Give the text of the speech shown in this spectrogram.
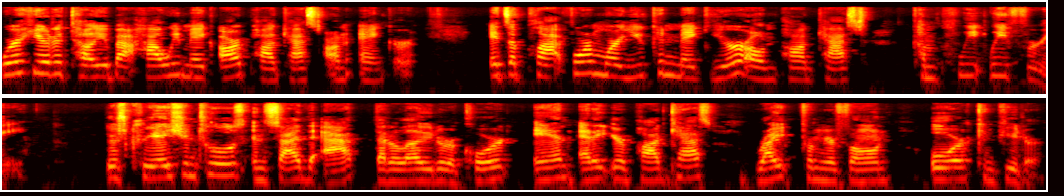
We're here to tell you about how we make our podcast on Anchor. It's a platform where you can make your own podcast completely free. There's creation tools inside the app that allow you to record and edit your podcast right from your phone or computer.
